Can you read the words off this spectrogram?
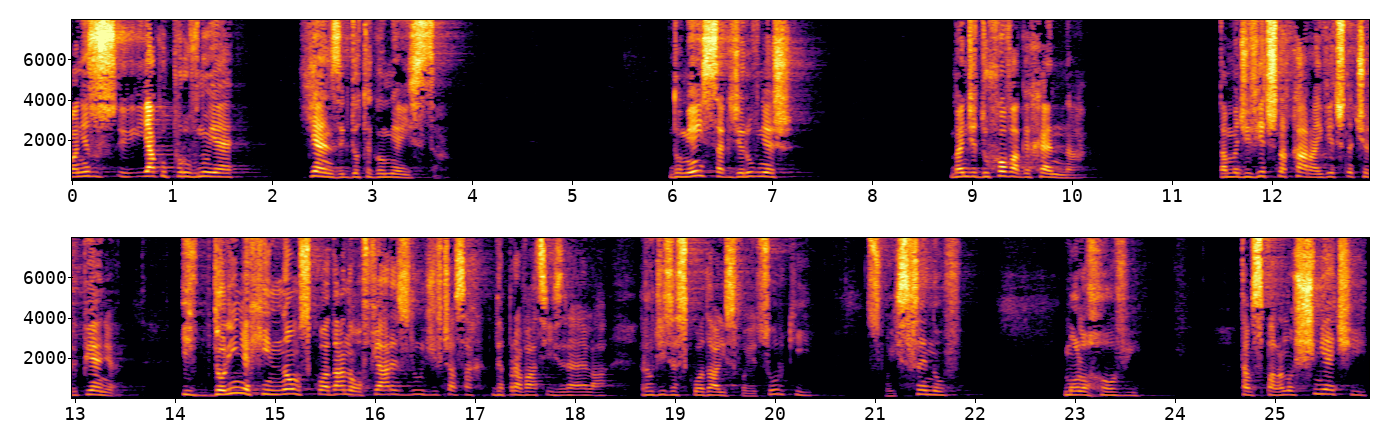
Pan Jezus, Jakub porównuje język do tego miejsca. Do miejsca, gdzie również będzie duchowa gehenna. Tam będzie wieczna kara i wieczne cierpienie. I w Dolinie Hinnom składano ofiary z ludzi w czasach deprawacji Izraela. Rodzice składali swoje córki, swoich synów Molochowi. Tam spalano śmieci.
